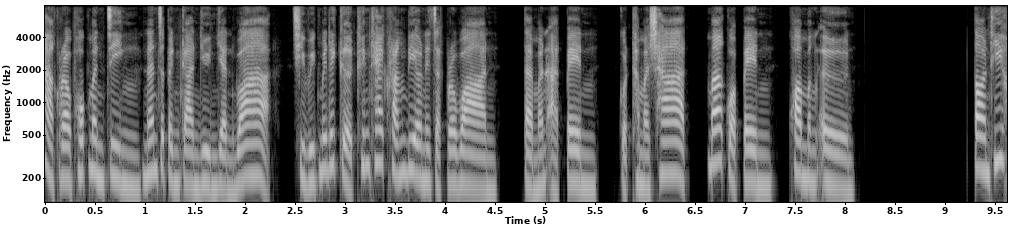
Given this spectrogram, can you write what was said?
หากเราพบมันจริง นั่นจะเป็นการยืนยันว่าชีวิตไม่ได้เกิดขึ้นแค่ครั้งเดียวในจักรวาล แต่มันอาจเป็นกฎธรรมชาติมากกว่าเป็นความบังเอิญ ตอนที่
